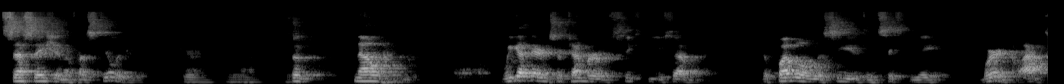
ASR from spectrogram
cessation of hostility. Sure. Yeah. So now, we got there in September of 67. The Pueblo was seized in 68. We're in class.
